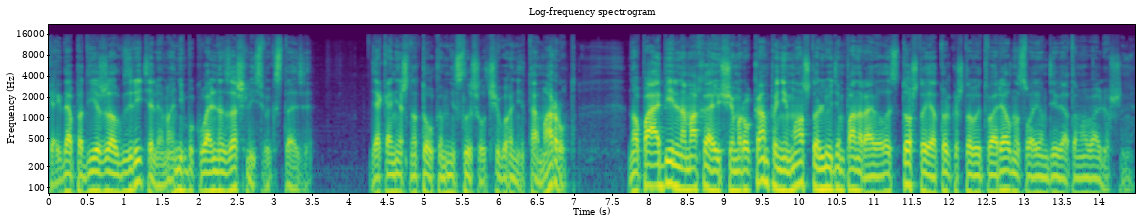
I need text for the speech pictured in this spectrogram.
Когда подъезжал к зрителям, они буквально зашлись в экстазе. Я, конечно, толком не слышал, чего они там орут, но по обильно махающим рукам понимал, что людям понравилось то, что я только что вытворял на своем девятом эволюшене.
